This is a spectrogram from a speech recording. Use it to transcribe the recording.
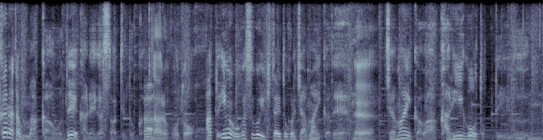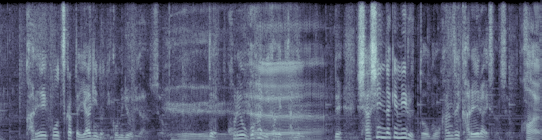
から多分マカオでカレーが伝わってるとかなるほど。あと今僕がすごい行きたいところはジャマイカで、えジャマイカはカリーゴートっていう、カレー粉を使ったヤギの煮込み料理があるんですよ。でこれをご飯にかけて食べる。で写真だけ見るともう完全にカレーライスなんですよ。えはい。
